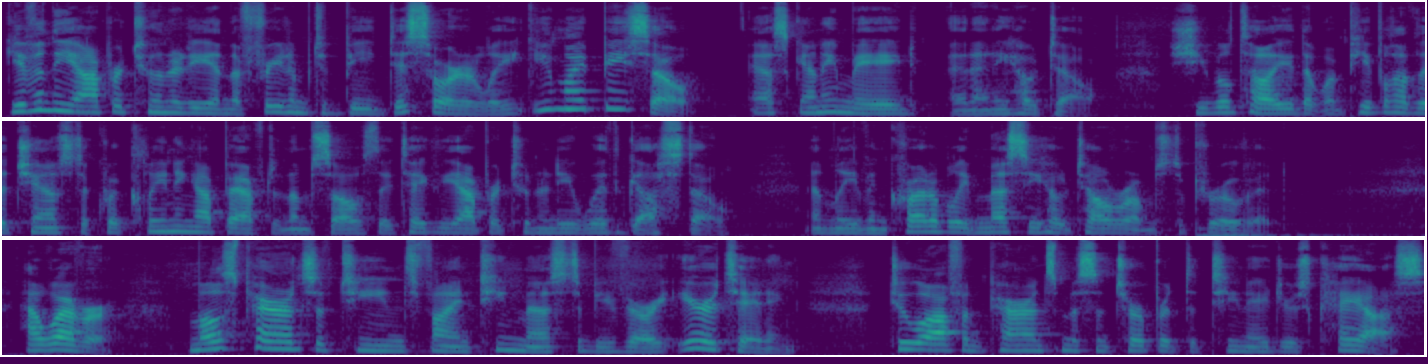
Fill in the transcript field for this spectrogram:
Given the opportunity and the freedom to be disorderly, you might be so. Ask any maid at any hotel. She will tell you that when people have the chance to quit cleaning up after themselves, they take the opportunity with gusto and leave incredibly messy hotel rooms to prove it. However, most parents of teens find teen mess to be very irritating. Too often, parents misinterpret the teenagers' chaos.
